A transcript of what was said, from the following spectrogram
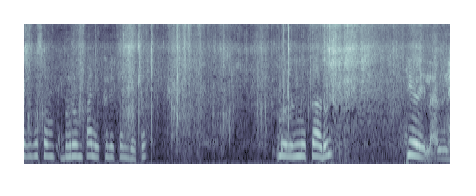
टाकी बसून भरून पाणी खाली चाललं होतं. म्हणून मी काढून केळीला आणले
